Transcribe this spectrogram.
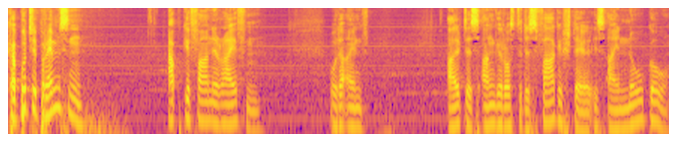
Kaputte Bremsen, abgefahrene Reifen oder ein altes, angerostetes Fahrgestell ist ein No-Go.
